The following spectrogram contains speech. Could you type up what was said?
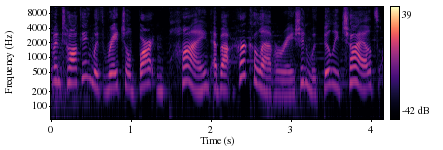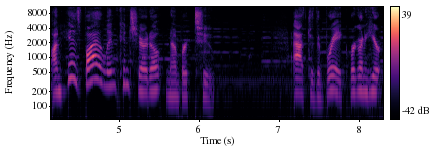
We've been talking with Rachel Barton Pine about her collaboration with Billy Childs on his Violin Concerto Number 2. After the break, we're going to hear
